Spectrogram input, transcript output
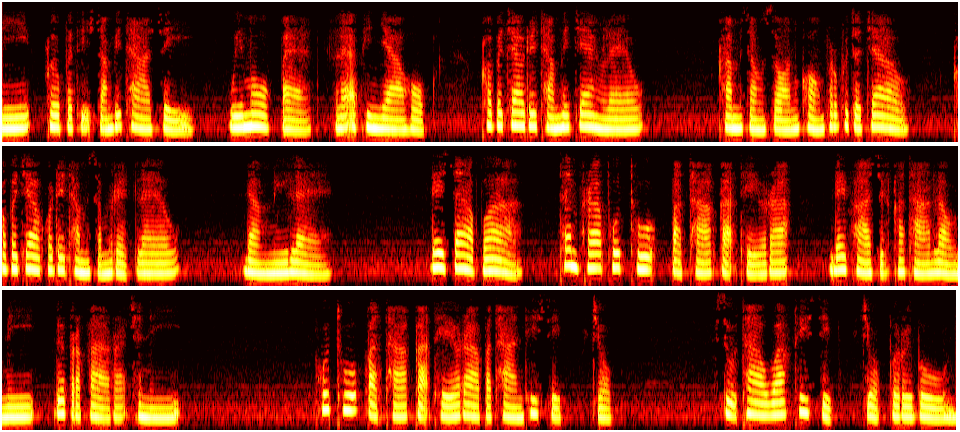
นี้คือปฏิสัมพิทาสี่ วิโมกแปดและอภิญญาหกข้าพเจ้าได้ทำให้แจ้งแล้วคำสั่งสอนของพระพุทธเจ้าข้าพเจ้าก็ได้ทำสำเร็จแล้ว ดังนี้แหลได้ทราบว่า ท่านพระพุทธปัฏฐากะเถระได้พาสิกขาเหล่านี้ด้วยประการฉนี้ พุทธปัฏฐากะเถราประธานที่สิบจบ สุทาวักที่สิบจบบริบูรณ์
